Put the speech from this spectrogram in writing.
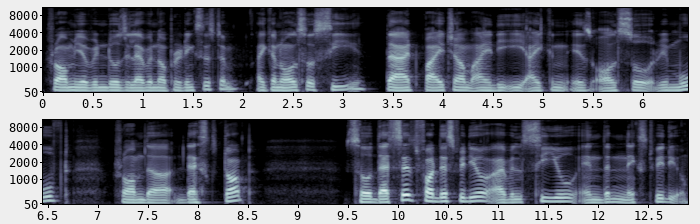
from your Windows 11 operating system. I can also see that PyCharm IDE icon is also removed from the desktop. So that's it for this video. I will see you in the next video.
